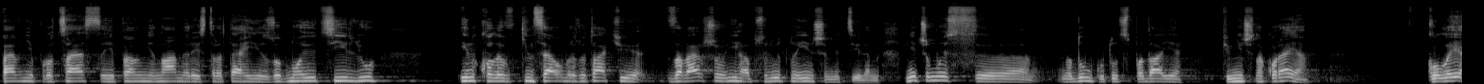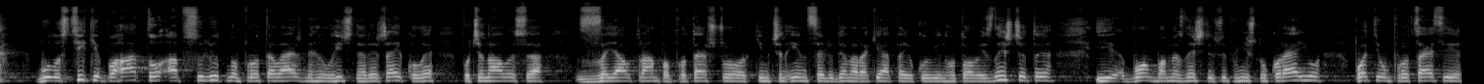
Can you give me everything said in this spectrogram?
певні процеси і певні наміри і стратегії з одною ціллю, інколи в кінцевому результаті завершив їх абсолютно іншими цілями. Мені чомусь е, на думку тут спадає Північна Корея, коли було стільки багато абсолютно протилежних логічних речей, коли починалося з заяв Трампа про те, що Кім Чен Ін це людина ракета, яку він готовий знищити, і бомбами знищити всю північну Корею. Потім у процесі.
